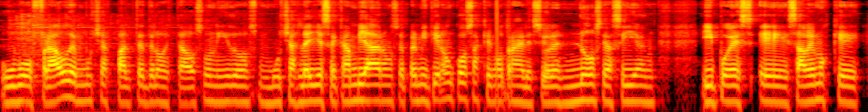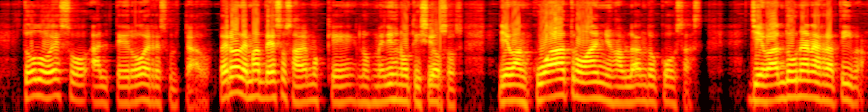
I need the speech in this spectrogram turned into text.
hubo fraude en muchas partes de los Estados Unidos, muchas leyes se cambiaron, se permitieron cosas que en otras elecciones no se hacían y pues eh, sabemos que todo eso alteró el resultado. Pero además de eso sabemos que los medios noticiosos llevan cuatro años hablando cosas, llevando una narrativa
